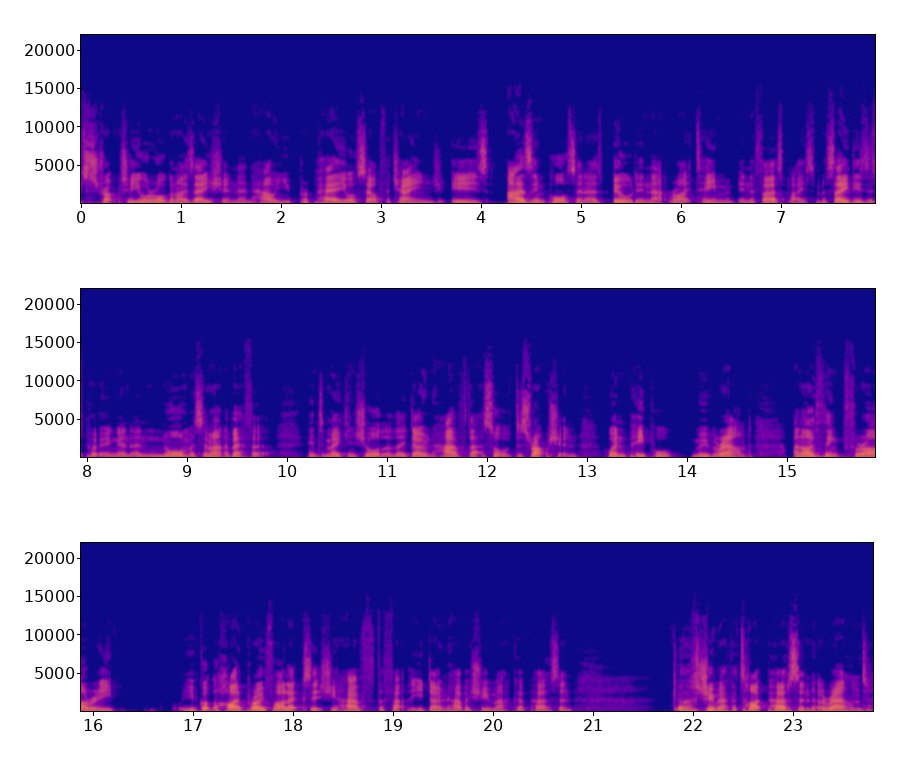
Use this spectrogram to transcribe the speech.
structure your organization and how you prepare yourself for change is as important as building that right team in the first place. Mercedes is putting an enormous amount of effort into making sure that they don't have that sort of disruption when people move around. And I think Ferrari, you've got the high profile exits, you have the fact that you don't have a Schumacher person, a Schumacher type person around.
